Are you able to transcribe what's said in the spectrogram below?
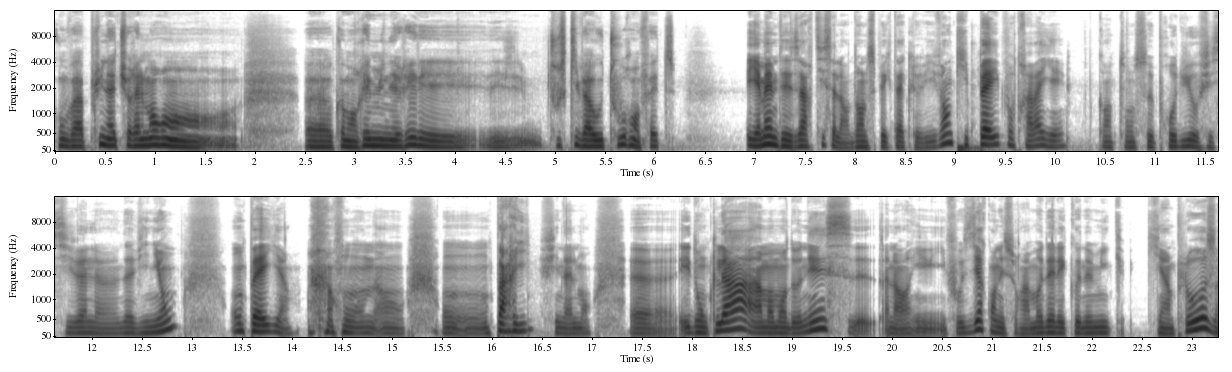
qu'on va plus naturellement euh, comment rémunérer tout ce qui va autour en fait. il y a même des artistes alors dans le spectacle vivant qui payent pour travailler. Quand on se produit au Festival euh, d'Avignon, on paye, on, parie finalement. Euh, et donc là, à un moment donné, alors il faut se dire qu'on est sur un modèle économique qui implose,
